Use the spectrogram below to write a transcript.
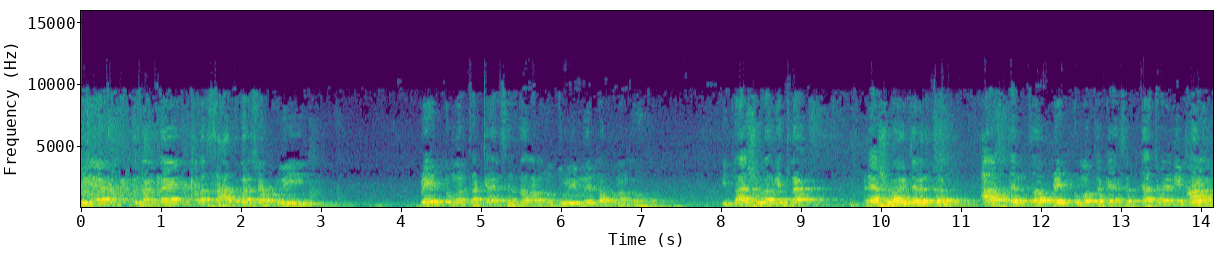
टाळ्याच्या सांगताय मला सात वर्षापूर्वी ब्रेन ट्युमरचा कॅन्सर झाला म्हणून जुळीमध्ये टाकून आणलं होतं. इथला आशीर्वाद घेतला आणि आशीर्वाद घेतल्यानंतर आज त्यांचा ब्रेन ट्युमरचा कॅन्सर त्याच वेळी नीट झाला.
